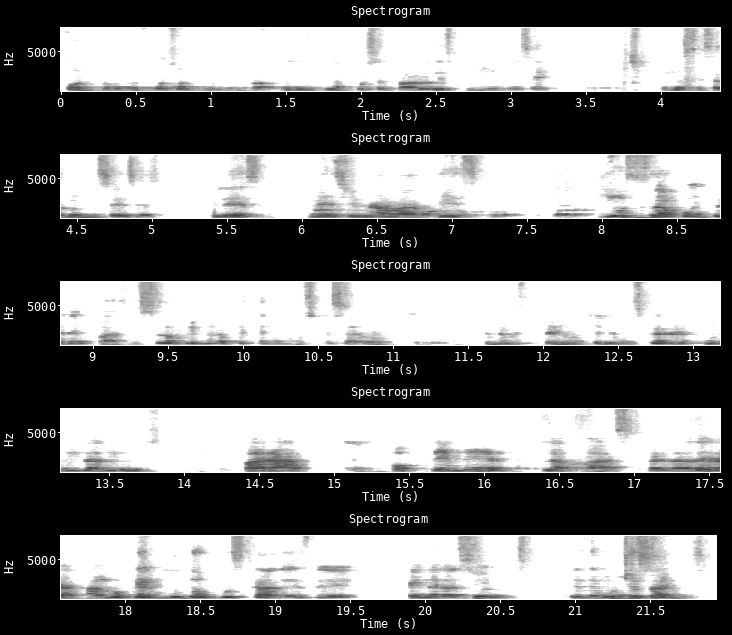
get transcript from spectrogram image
con todos vosotros. El, el apóstol Pablo despidiéndose de los tesalonicenses les mencionaba esto. Dios es la fuente de paz. Eso es lo primero que tenemos que saber. Tenemos, que recurrir a Dios para obtener la paz verdadera. Algo que el mundo busca desde generaciones, desde muchos años.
